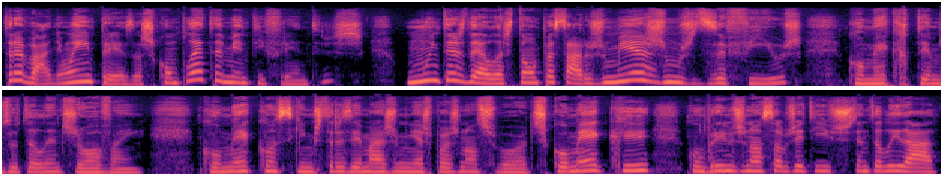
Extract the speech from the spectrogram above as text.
trabalham em empresas completamente diferentes, muitas delas estão a passar os mesmos desafios. Como é que retemos o talento jovem? Como é que conseguimos trazer mais mulheres para os nossos boards? Como é que cumprimos os nossos objetivos de sustentabilidade?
